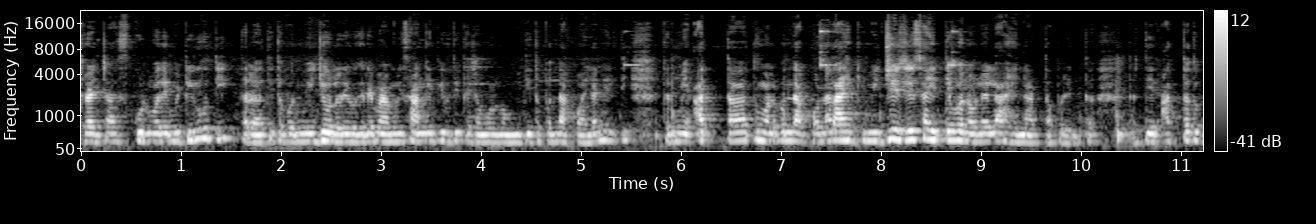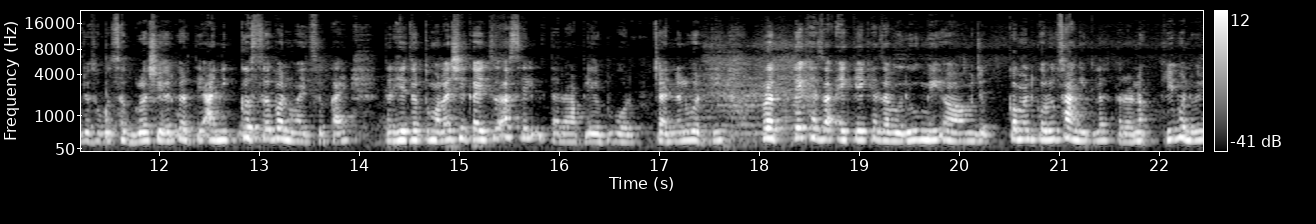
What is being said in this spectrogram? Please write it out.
मित्रांच्या स्कूलमध्ये मिटिंग होती. तर तिथं पण मी ज्वेलरी वगैरे मॅमनी सांगितली होती. त्याच्यामुळे मग मी तिथं पण दाखवायला नेलती. तर मी आत्ता तुम्हाला पण दाखवणार आहे की मी जे जे साहित्य बनवलेलं आहे ना आत्तापर्यंत तर ते आत्ता तुमच्यासोबत सगळं शेअर करते. आणि कसं बनवायचं काय तर हे जर तुम्हाला शिकायचं असेल तर आपल्या यूट्यूबवर चॅनलवरती प्रत्येक ह्याचा एक एक ह्याचा व्हिडिओ मी म्हणजे कमेंट करून सांगितलं तर नक्की बनवेल.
